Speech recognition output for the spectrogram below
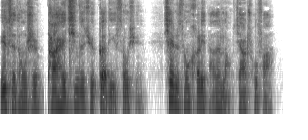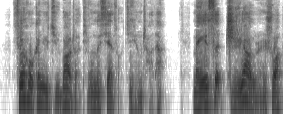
与此同时，他还亲自去各地搜寻，先是从何里达的老家出发，随后根据举报者提供的线索进行查探。每一次只要有人说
